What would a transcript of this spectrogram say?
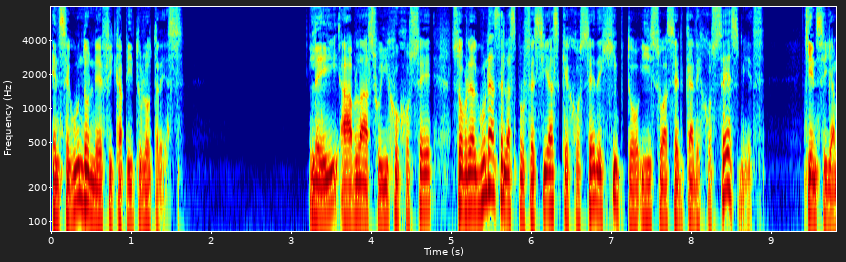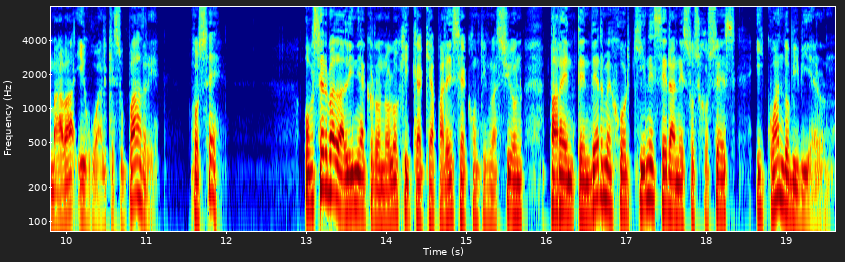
en segundo Nefi capítulo 3. Leí habla a su hijo José sobre algunas de las profecías que José de Egipto hizo acerca de José Smith, quien se llamaba igual que su padre, José. Observa la línea cronológica que aparece a continuación para entender mejor quiénes eran esos Josés y cuándo vivieron.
